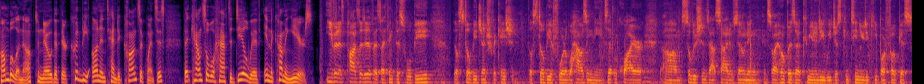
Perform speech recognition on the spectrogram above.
humble enough to know that there could be unintended consequences that council will have to deal with in the coming years. Even as positive as I think this will be, there'll still be gentrification. There'll still be affordable housing needs that require um, solutions outside of zoning. And so I hope as a community we just continue to keep our focus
